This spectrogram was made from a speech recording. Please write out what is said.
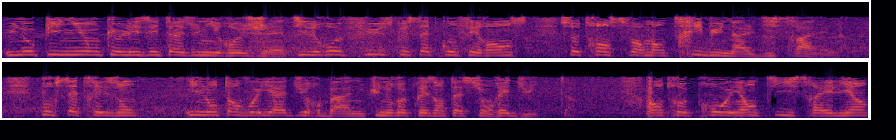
Une opinion que les États-Unis rejettent. Ils refusent que cette conférence se transforme en tribunal d'Israël. Pour cette raison, ils n'ont envoyé à Durban qu'une représentation réduite. Entre pro et anti-israéliens,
